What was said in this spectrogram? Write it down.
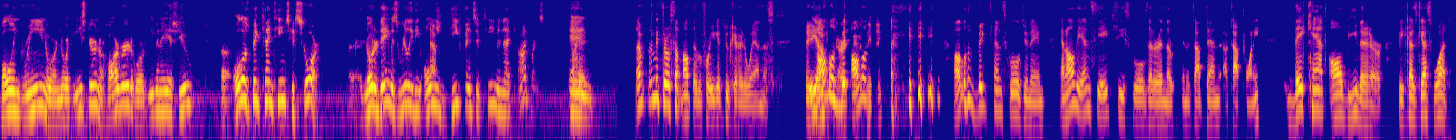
Bowling Green or Northeastern or Harvard or even ASU? Uh, all those Big Ten teams could score. Uh, Notre Dame is really the only defensive team in that conference. And Okay. Let, let me throw something out there before you get too carried away on this. I all those big, all those all those Big Ten schools you named, and all the NCHC schools that are in the in the top ten or top twenty, they can't all be there because guess what?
